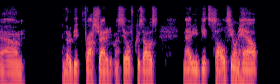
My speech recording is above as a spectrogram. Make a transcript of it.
um, got a bit frustrated at myself because I was maybe a bit salty on how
